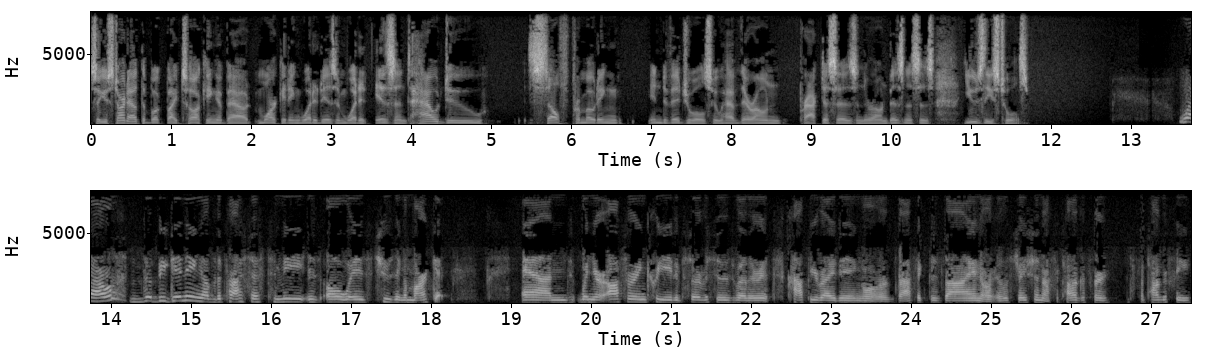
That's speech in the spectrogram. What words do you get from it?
So you start out the book by talking about marketing, what it is and what it isn't. How do self-promoting individuals who have their own practices and their own businesses use these tools? Well, the beginning of the process to me is always choosing a market. And when you're offering creative services, whether it's copywriting or graphic design or illustration or photographer, photography,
